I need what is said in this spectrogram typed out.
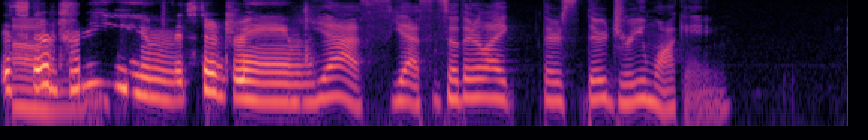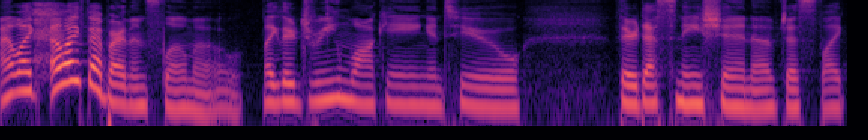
It's their Um, dream. It's their dream. Yes, yes. And so they're like there's they're dream walking. I like I like that better than slow mo. Like they're dream walking into their destination of just like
